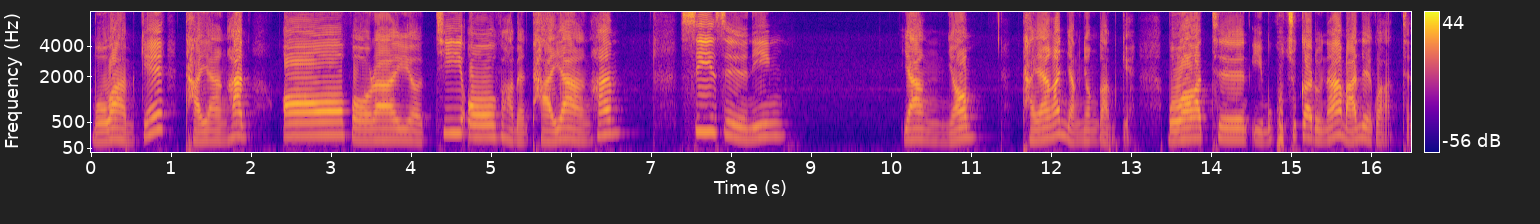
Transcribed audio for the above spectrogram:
뭐와 함께 다양한 a variety of 하면 다양한 seasoning 양념 다양한 양념과 함께 뭐와 같은 이 뭐 고춧가루나 마늘과 같은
